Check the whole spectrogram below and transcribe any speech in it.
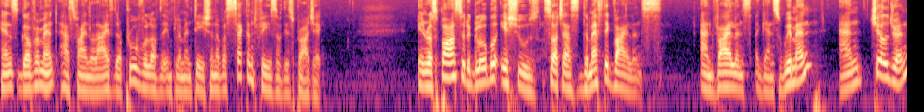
Hence, government has finalized the approval of the implementation of a second phase of this project. In response to the global issues such as domestic violence and violence against women and children,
